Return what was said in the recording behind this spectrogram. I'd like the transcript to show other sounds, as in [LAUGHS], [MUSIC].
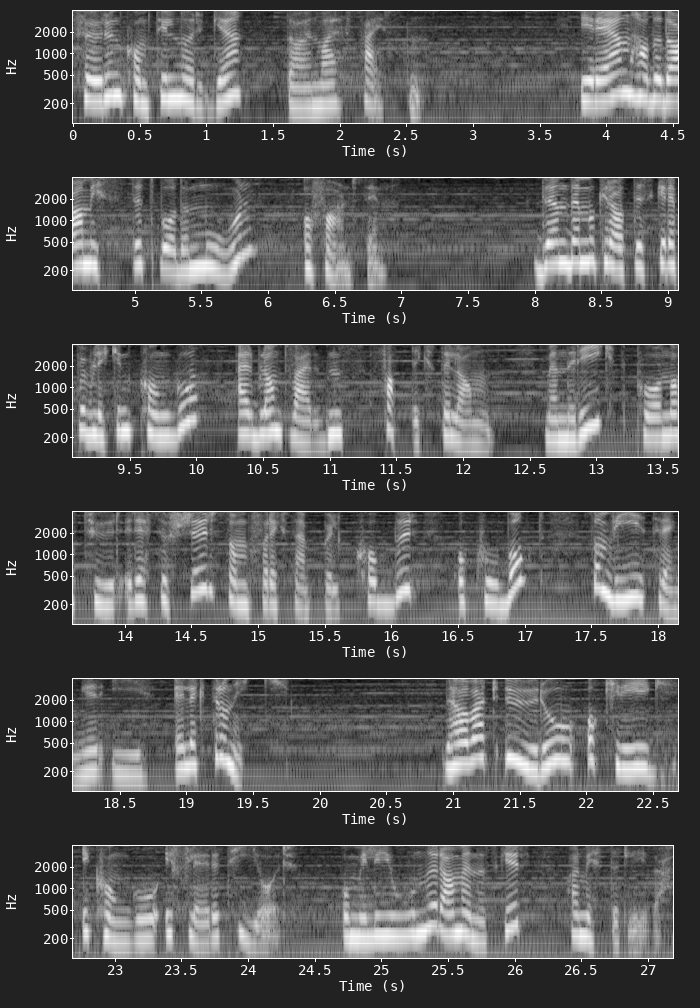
før hun kom til Norge da hun var 16. Irén hadde da mistet både moren og faren sin. Den demokratiske republikken Kongo er blant verdens fattigste land, men rikt på naturressurser som f.eks. kobber og kobolt, som vi trenger i elektronikk. Det har vært uro og krig i Kongo i flere tiår, og millioner av mennesker har mistet livet.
